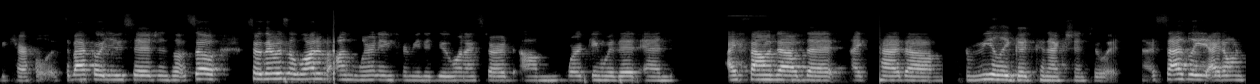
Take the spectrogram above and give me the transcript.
be careful with tobacco usage and so so so there was a lot of unlearning for me to do when I started um, working with it, and I found out that I had um, a really good connection to it. Sadly, I don't.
